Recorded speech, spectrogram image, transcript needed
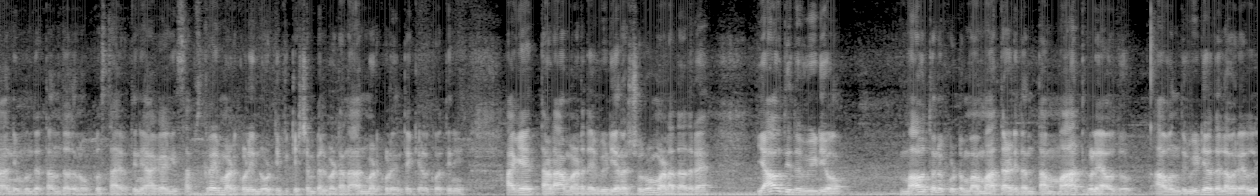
ನಾನು ನಿಮ್ಮ ಮುಂದೆ ತಂದು ಅದನ್ನು ಒಪ್ಪಿಸ್ತಾ ಇರ್ತೀನಿ. ಹಾಗಾಗಿ ಸಬ್ಸ್ಕ್ರೈಬ್ ಮಾಡ್ಕೊಳ್ಳಿ ನೋಟಿಫಿಕೇಶನ್ ಬೆಲ್ ಬಟನ್ ಆನ್ ಮಾಡ್ಕೊಳ್ಳಿ ಅಂತ ಕೇಳ್ಕೊತೀನಿ. ಹಾಗೆ ತಡ ಮಾಡದೆ ವಿಡಿಯೋನ ಶುರು ಮಾಡೋದಾದರೆ, ಯಾವುದಿದು ವಿಡಿಯೋ? ಮಾವುತನ ಕುಟುಂಬ ಮಾತಾಡಿದಂಥ ಮಾತುಗಳು ಯಾವುದು? ಆ ಒಂದು ವಿಡಿಯೋದಲ್ಲಿ ಅವರೆಲ್ಲ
